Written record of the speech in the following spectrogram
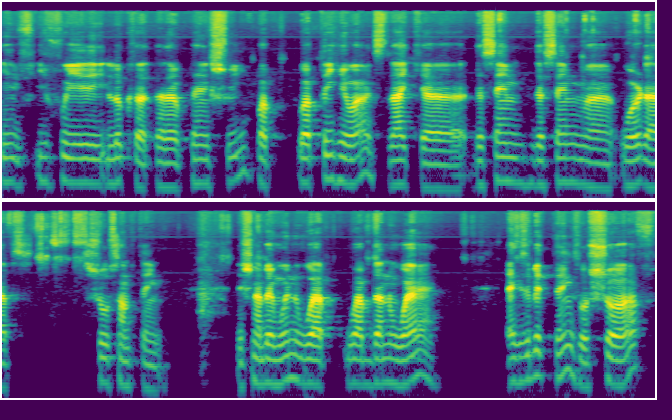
if if we look at the Plains Cree, what play here, it's like uh, the same the same uh, word that show something. Nishnabemwin web web done where exhibit things or show off.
